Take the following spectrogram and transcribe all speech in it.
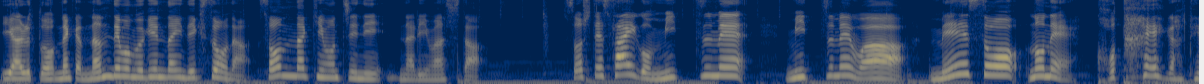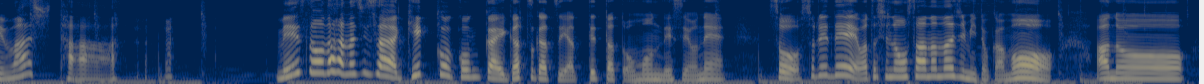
やるとなんか何でも無限大にできそうなそんな気持ちになりました。そして最後3つ目3つ目は瞑想のね答えが出ました。瞑想の話さ結構今回ガツガツやってたと思うんですよね。そうそれで私の幼なじみとかもあのー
